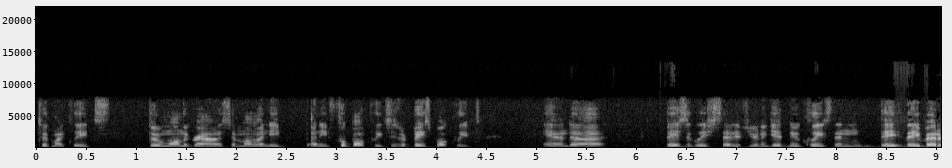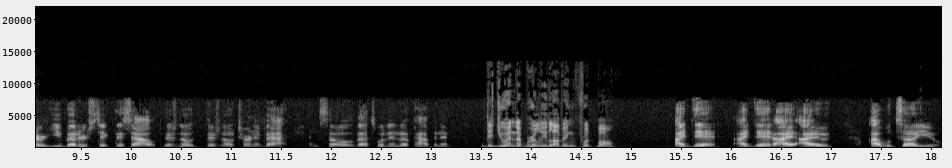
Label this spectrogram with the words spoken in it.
took my cleats, threw them on the ground, and said, "Mom, I need I need football cleats. These are baseball cleats." And uh, basically, she said, "If you're gonna get new cleats, then they, they better you better stick this out. There's no there's no turning back." And so that's what ended up happening. Did you end up really loving football? I did. I did. I I, I will tell you.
